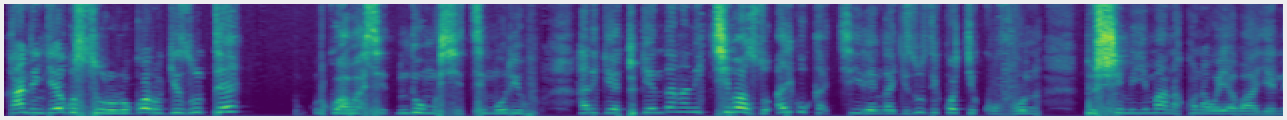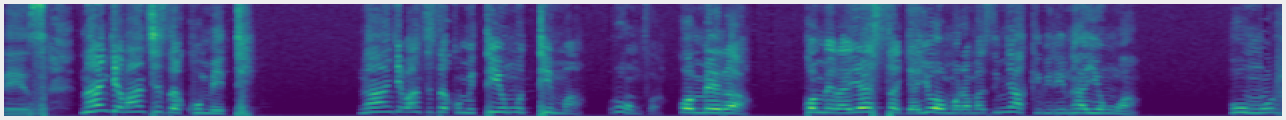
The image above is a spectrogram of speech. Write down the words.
Kandi ngiye gusura urugo rugize ute? Ndi umushyitsi muri bo. Hari igihe tugendana n'ikibazo ariko ukakirengagiza uzi ko kikuvuna. Dushimiye imana ko nawe yabaye neza. Nanjye bansize ku miti. Nanjye bansize ku miti y'umutima. Urumva? Komera. Komera yesu ajya yomora amaze imyaka ibiri ntayinywa. Humura.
